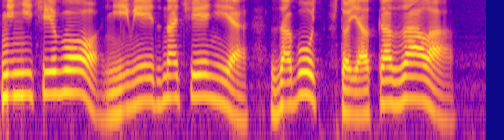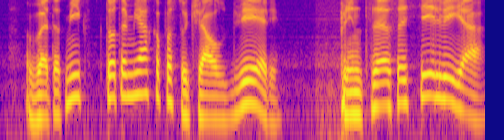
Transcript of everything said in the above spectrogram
«Не ничего, не имеет значения. Забудь, что я сказала!» В этот миг кто-то мягко постучал в дверь. «Принцесса Сильвия,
